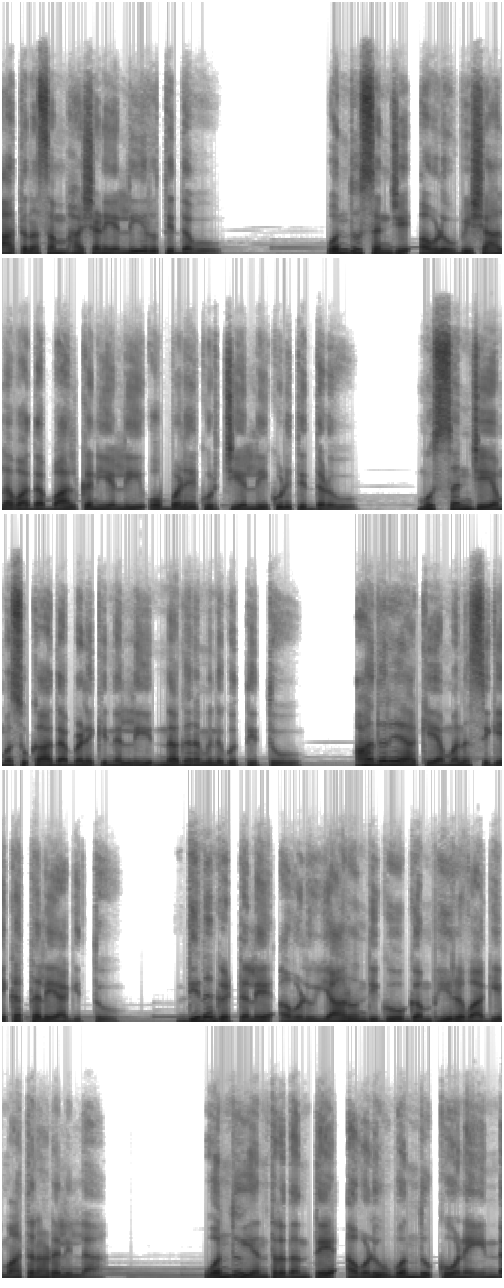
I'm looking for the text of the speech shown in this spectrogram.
ಆತನ ಸಂಭಾಷಣೆಯಲ್ಲಿ ಇರುತ್ತಿದ್ದವು. ಒಂದು ಸಂಜೆ ಅವಳು ವಿಶಾಲವಾದ ಬಾಲ್ಕನಿಯಲ್ಲಿ ಒಬ್ಬಳೇ ಕುರ್ಚಿಯಲ್ಲಿ ಕುಳಿತಿದ್ದಳು. ಮುಸ್ಸಂಜೆಯ ಮಸುಕಾದ ಬೆಳಕಿನಲ್ಲಿ ನಗರ ಮಿನುಗುತ್ತಿತ್ತು ಆದರೆ ಆಕೆಯ ಮನಸ್ಸಿಗೆ ಕತ್ತಲೆಯಾಗಿತ್ತು. ದಿನಗಟ್ಟಲೆ ಅವಳು ಯಾರೊಂದಿಗೂ ಗಂಭೀರವಾಗಿ ಮಾತನಾಡಲಿಲ್ಲ. ಒಂದು ಯಂತ್ರದಂತೆ ಅವಳು ಒಂದು ಕೋಣೆಯಿಂದ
